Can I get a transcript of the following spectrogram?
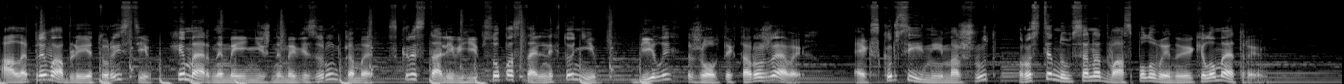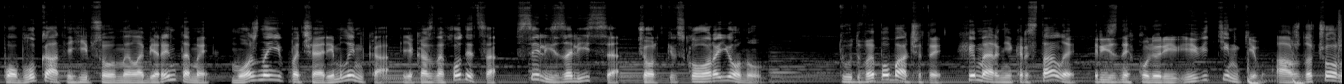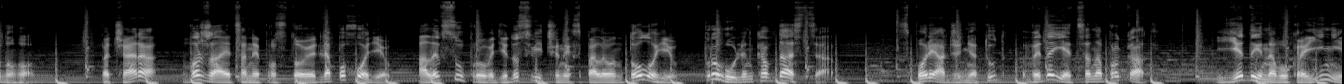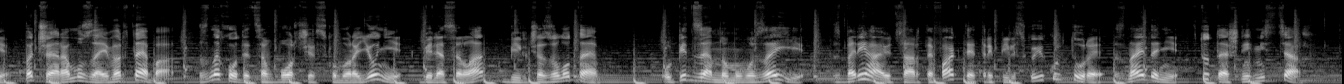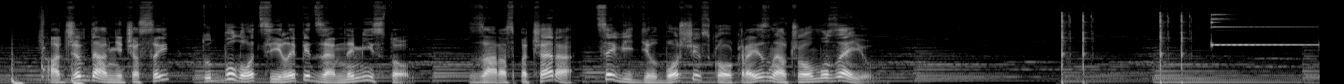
Але приваблює туристів химерними і ніжними візерунками з кристалів гіпсу пастельних тонів білих, жовтих та рожевих. Екскурсійний маршрут розтягнувся на 2,5 кілометри. Поблукати гіпсовими лабіринтами можна і в печері Млинка, яка знаходиться в селі Залісся Чортківського району. Тут ви побачите химерні кристали різних кольорів і відтінків аж до чорного. Печера вважається непростою для походів, але в супроводі досвідчених спелеонтологів прогулянка вдасться. Спорядження тут видається на прокат. Єдина в Україні печера музей Вертеба знаходиться в Борщівському районі біля села Більче Золоте. У підземному музеї зберігаються артефакти трипільської культури, знайдені в тутешніх місцях. Адже в давні часи тут було ціле підземне місто. Зараз печера це відділ Борщівського краєзнавчого музею.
